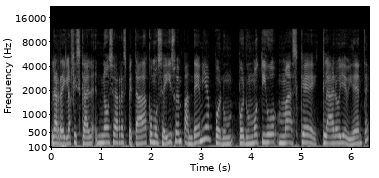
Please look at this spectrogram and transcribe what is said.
la regla fiscal no sea respetada como se hizo en pandemia por un, por un motivo más que claro y evidente?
